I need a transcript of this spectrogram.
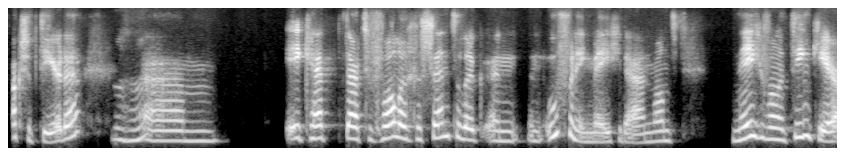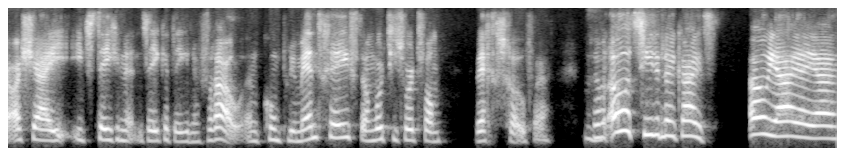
accepteerde. Mhm. Ehm, ik heb daar toevallig recentelijk een, een oefening mee gedaan. Want 9 van de 10 keer, als jij iets tegen een, zeker tegen een vrouw, een compliment geeft, dan wordt die soort van weggeschoven. Mm. Van, oh, het ziet er leuk uit. Oh ja, ja, ja.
